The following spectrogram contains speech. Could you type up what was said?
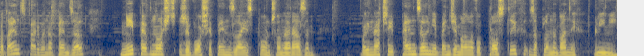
Nakładając farbę na pędzel, miej pewność, że włosie pędzla jest połączone razem, bo inaczej pędzel nie będzie malował prostych, zaplanowanych linii.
